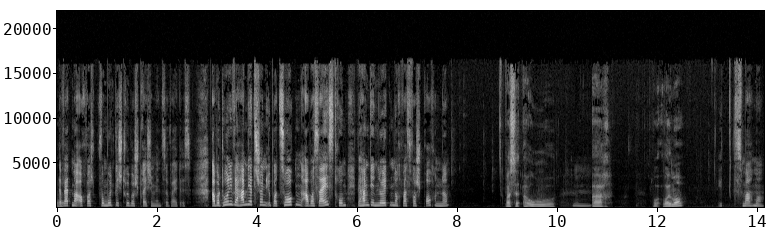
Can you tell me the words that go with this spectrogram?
Da werden wir auch was, vermutlich drüber sprechen, wenn es soweit ist. Aber Toni, wir haben jetzt schon überzogen, aber sei es drum, wir haben den Leuten noch was versprochen, ne? Was? Oh. Hm. Ach. Wo, wollen wir? Das machen wir.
